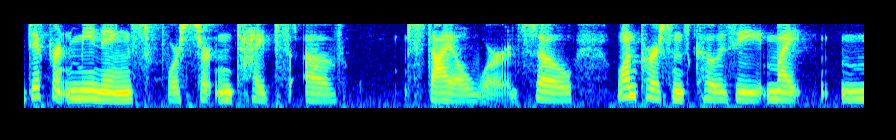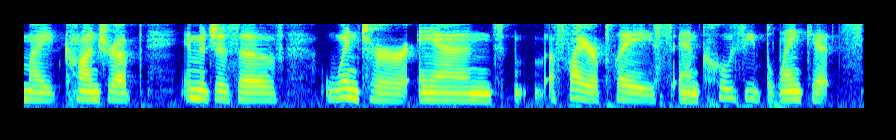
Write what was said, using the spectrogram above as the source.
different meanings for certain types of style words. So one person's cozy might might conjure up images of winter and a fireplace and cozy blankets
